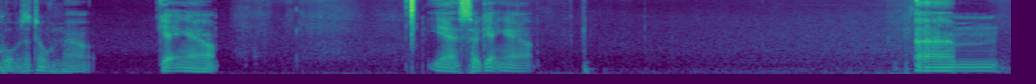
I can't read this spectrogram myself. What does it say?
what was I talking about? Getting out. Yeah. So getting out. Um,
